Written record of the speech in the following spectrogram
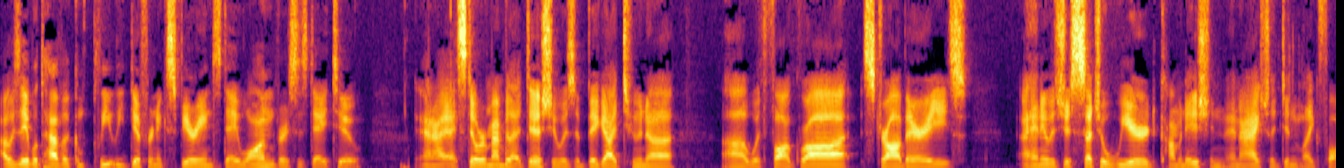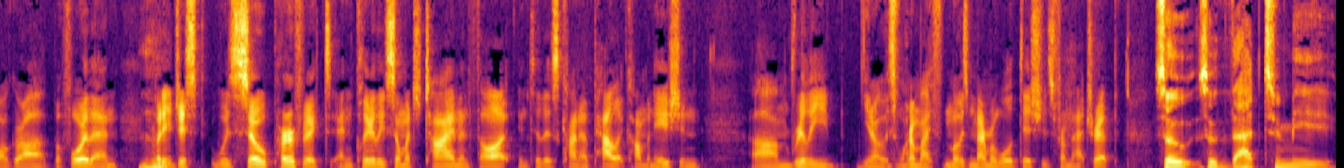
I was able to have a completely different experience day one versus day two. And I, I still remember that dish. It was a big eyed tuna uh, with foie gras, strawberries, and it was just such a weird combination. And I actually didn't like foie gras before then, mm-hmm. but it just was so perfect and clearly so much time and thought into this kind of palate combination. Um, really, you know, is one of my most memorable dishes from that trip. So, so that to me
